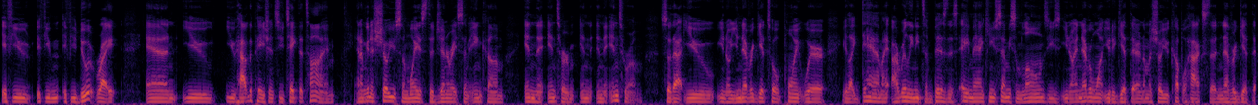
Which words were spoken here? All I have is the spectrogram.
if you if you if you do it right and you you have the patience, you take the time, and I'm going to show you some ways to generate some income in the inter in, in the interim, so that you you know you never get to a point where you're like, damn, I, I really need some business. Hey man, can you send me some loans? You, you know, I never want you to get there, and I'm going to show you a couple hacks to never get there.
